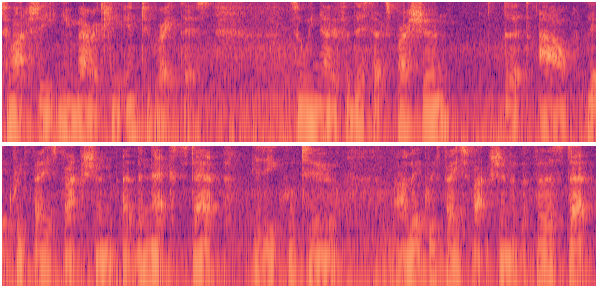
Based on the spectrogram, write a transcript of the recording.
to actually numerically integrate this. So we know for this expression that our liquid phase fraction at the next step is equal to our liquid phase fraction at the first step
